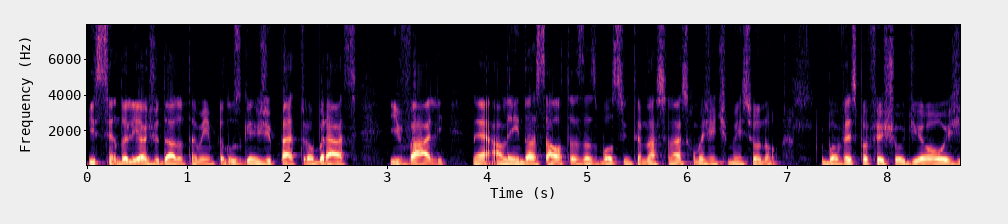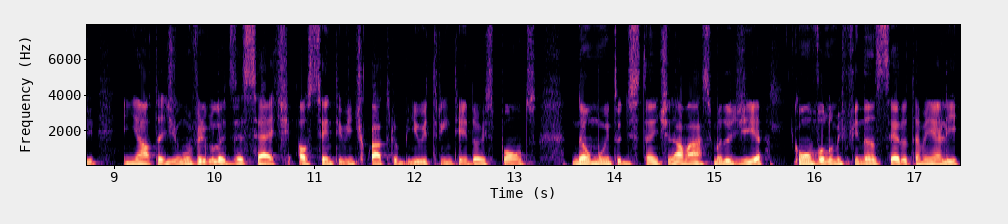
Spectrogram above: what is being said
e sendo ali ajudado também pelos ganhos de Petrobras e Vale, né, além das altas das bolsas internacionais, como a gente mencionou. O Bovespa fechou o dia hoje em alta de 1,17 aos 124.032 pontos, não muito distante da máxima do dia, com o volume financeiro também ali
